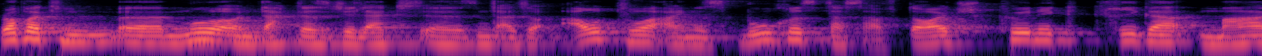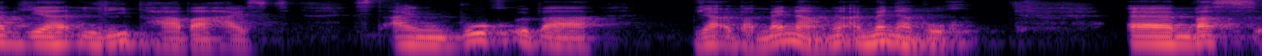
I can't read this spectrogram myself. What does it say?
Robert äh, Moore und Douglas Gillette äh, sind also Autor eines Buches, das auf Deutsch König, Krieger, Magier, Liebhaber heißt. Ist ein Buch über, ja, über Männer, ne? ein Männerbuch. Ähm, was,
